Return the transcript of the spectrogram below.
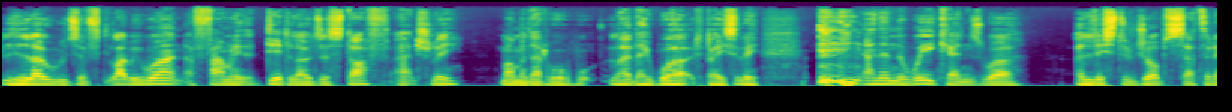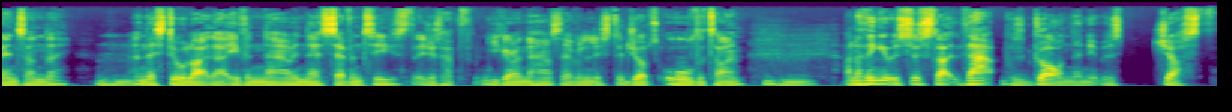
loads of like we weren't a family that did loads of stuff. Actually, mum and dad were like they worked basically, and then the weekends were a list of jobs Saturday and Sunday, mm-hmm. and they're still like that even now in their seventies. They just have you go in the house, they have a list of jobs all the time, mm-hmm. and I think it was just like that was gone, and it was just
